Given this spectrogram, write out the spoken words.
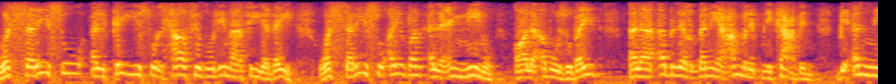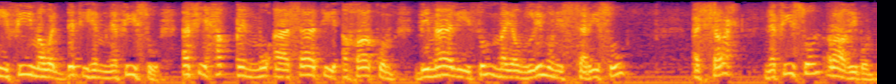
والسريس الكيس الحافظ لما في يديه والسريس أيضا العنين قال أبو زبيد ألا أبلغ بني عمرو بن كعب بأني في مودتهم نفيس أفي حق مؤاساتي أخاكم بمالي ثم يظلمني السريس؟ الشرح نفيس راغب.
